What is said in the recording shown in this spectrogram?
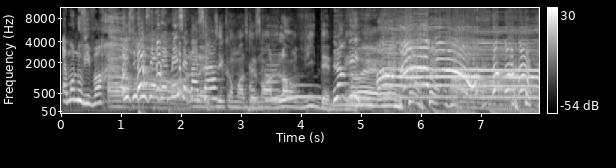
Aimons-nous vivants. Il suffisait d'aimer, c'est pas le ça? dit commandement, l'envie d'aimer. L'envie. Ouais,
